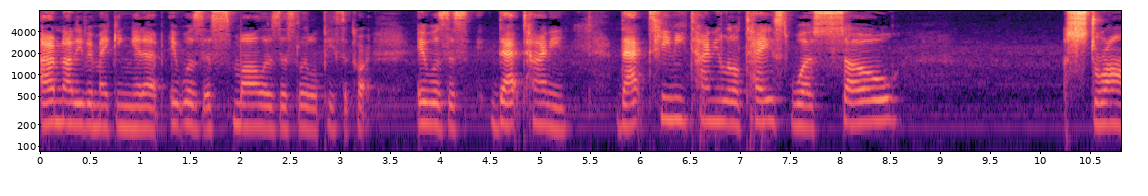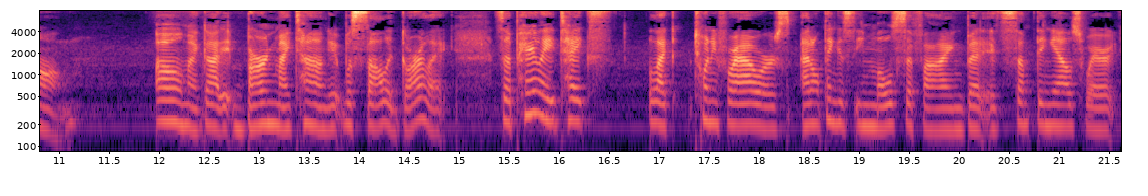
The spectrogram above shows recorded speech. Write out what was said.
I'm not even making it up. It was as small as this little piece of car. It was this, that tiny. That teeny tiny little taste was so strong. Oh my God, it burned my tongue. It was solid garlic. So apparently it takes like 24 hours. I don't think it's emulsifying, but it's something else where it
